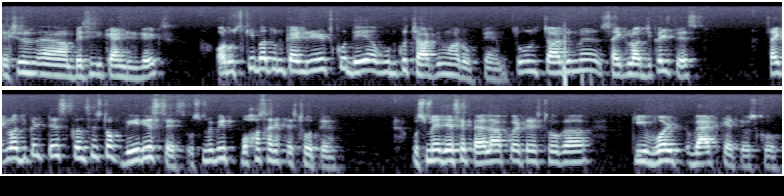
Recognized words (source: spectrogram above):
60 uh, basically candidates और उसके बाद उन कैंडिडेट्स को दे अब उनको चार दिन वहाँ रोकते हैं। तो उन चार दिन में psychological test psychological test consist of various test उसमें भी बहुत सारे टेस्ट होते हैं। उसमें जैसे पहला आपका टेस्ट होगा कि वर्ड वैट कहते हैं उसको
